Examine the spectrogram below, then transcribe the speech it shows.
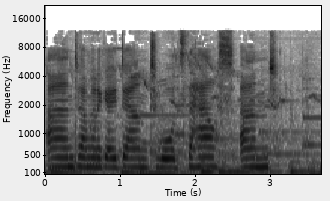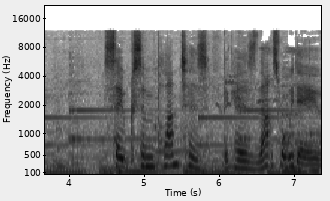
And I'm going to go down towards the house and soak some planters because that's what we do.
